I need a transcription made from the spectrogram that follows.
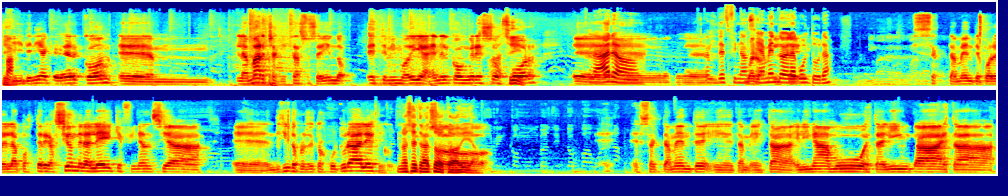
y tenía que ver con eh, la marcha que está sucediendo este mismo día en el Congreso Ah, sí. por... eh, Claro. eh, El desfinanciamiento bueno, de la el- cultura. Exactamente, por la postergación de la ley que financia eh, distintos proyectos culturales. Sí, no se trató todavía. Eh, Exactamente, también está el INAMU, está el INCA, está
